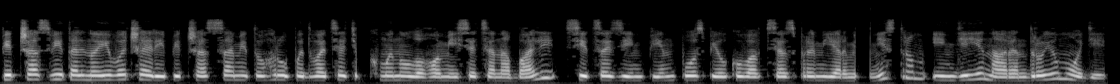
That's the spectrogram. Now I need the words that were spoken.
Під час вітальної вечері під час саміту групи 20 минулого місяця на Балі Сі Цзіньпін поспілкувався з прем'єр-міністром Індії Нарендрою Моді.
